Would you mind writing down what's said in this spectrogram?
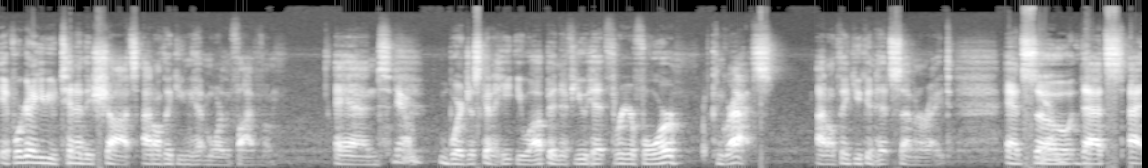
if we're going to give you 10 of these shots, I don't think you can hit more than five of them. And yeah. we're just going to heat you up. And if you hit three or four, congrats. I don't think you can hit seven or eight. And so yeah. that's uh,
